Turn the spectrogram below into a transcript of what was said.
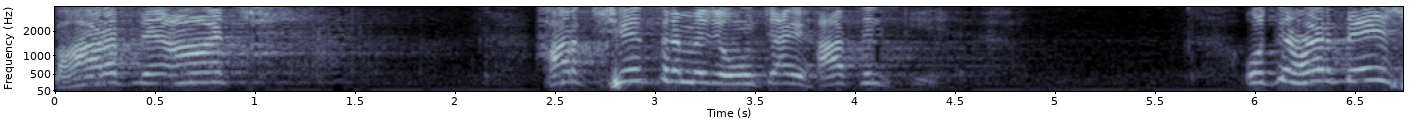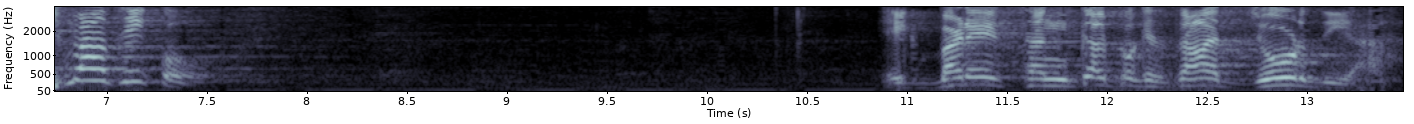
भारत ने आज हर क्षेत्र में जो ऊंचाई हासिल की है उसने हर देशवासी को एक बड़े संकल्प के साथ जोड़ दिया है।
